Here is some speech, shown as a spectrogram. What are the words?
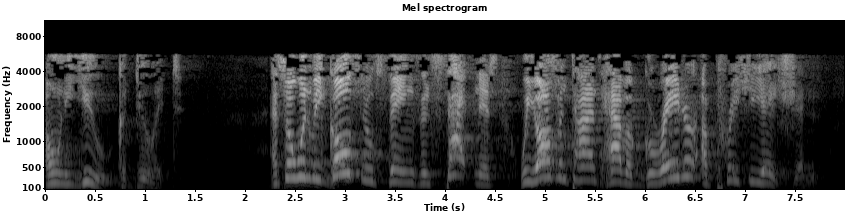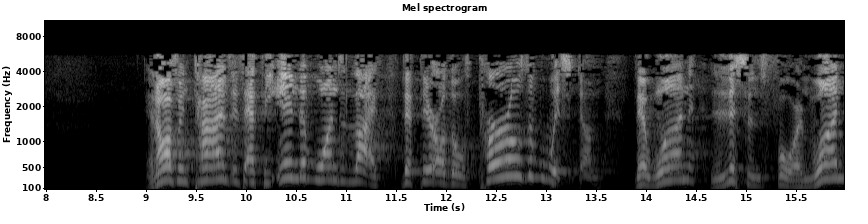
Only you could do it. And so when we go through things in sadness, we oftentimes have a greater appreciation and oftentimes it's at the end of one's life that there are those pearls of wisdom that one listens for and one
